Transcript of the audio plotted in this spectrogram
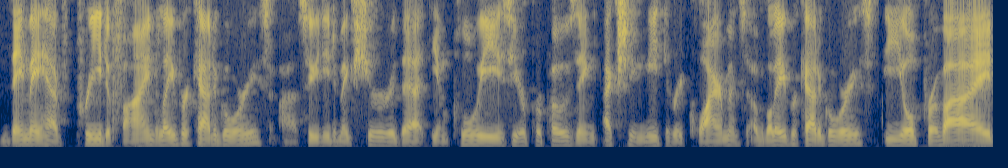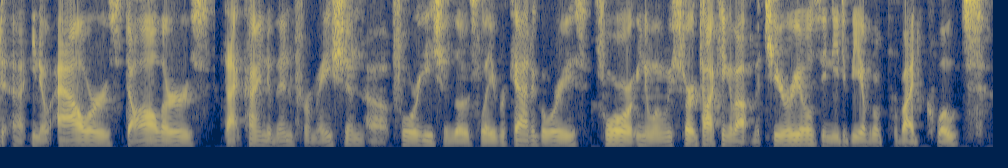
they may have predefined labor categories. Uh, so you need to make sure that the employees you're proposing actually meet the requirements of the labor categories. You'll provide, uh, you know, hours, dollars, that kind of information uh, for each of those labor categories. For, you know, when we start talking about materials, you need to be able to provide quotes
